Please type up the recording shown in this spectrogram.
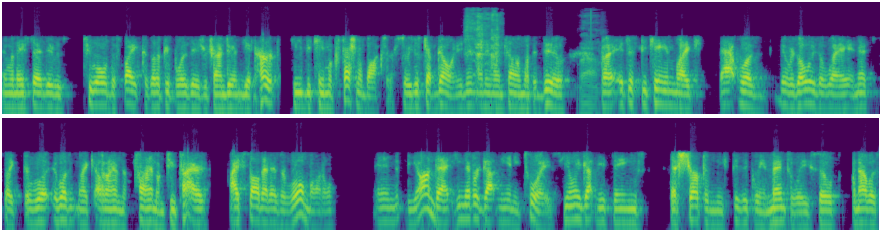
And when they said he was too old to fight because other people his age were trying to do it and get hurt, he became a professional boxer. So he just kept going. He didn't let anyone tell him what to do. Wow. But it just became like that was there was always a way, and it's like there was it wasn't like oh I don't have enough time, I'm too tired. I saw that as a role model, and beyond that, he never got me any toys. He only got me things that sharpened me physically and mentally. So when I was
